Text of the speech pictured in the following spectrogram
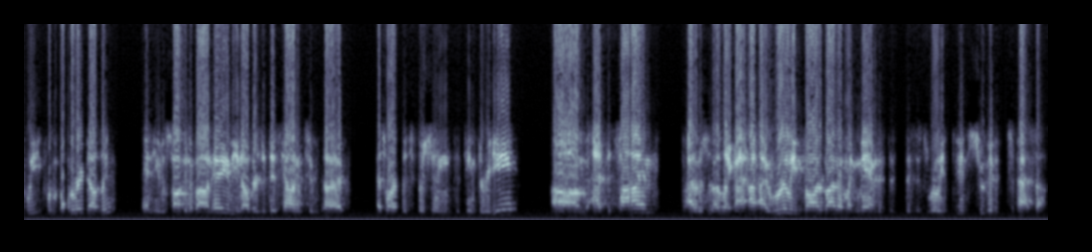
tweet from Bubba Ray Dudley and he was talking about, hey, you know, there's a discount to, uh, as far as pushing to Team 3D. Um, at the time, I was uh, like, I, I really thought about it. I'm like, man, this is, this is really, it's too good to pass up.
